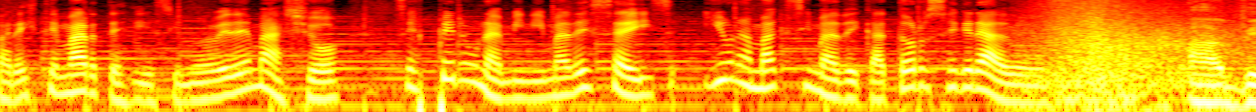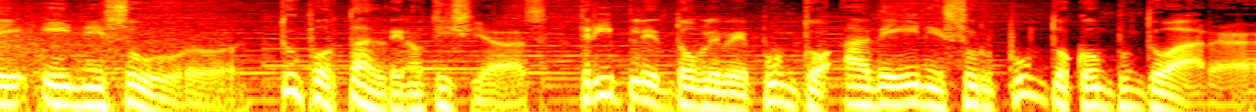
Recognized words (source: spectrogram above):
Para este martes 19 de mayo se espera una mínima de 6 y una máxima de 14 grados. ADN Sur, tu portal de noticias, www.adnsur.com.ar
